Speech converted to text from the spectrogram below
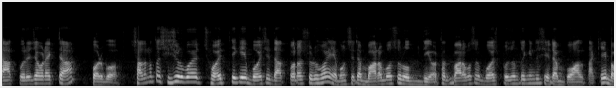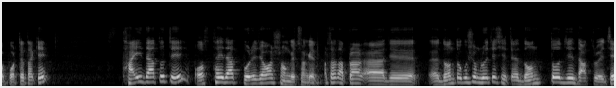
দাঁত পড়ে যাওয়ার একটা পর্ব। সাধারণত শিশুর বয়স ছয় থেকে বয়সে দাঁত পড়া শুরু হয় এবং সেটা বারো বছর অবধি, অর্থাৎ বারো বছর বয়স পর্যন্ত কিন্তু সেটা বল থাকে বা পড়তে থাকে। স্থায়ী দাঁত ওঠে অস্থায়ী দাঁত পড়ে যাওয়ার সঙ্গে সঙ্গে, অর্থাৎ আপনার যে দন্তকুসুম রয়েছে, সেটা দন্ত যে দাঁত রয়েছে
